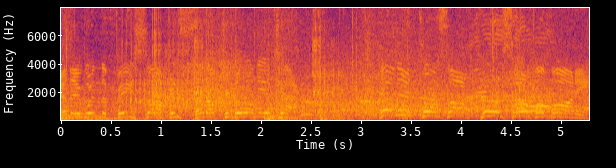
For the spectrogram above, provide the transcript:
And they win the face-off and set up to go on the attack. And that goes off, course off a body.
